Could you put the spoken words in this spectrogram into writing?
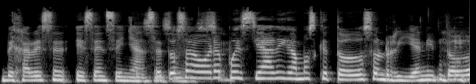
dejar ese, esa enseñanza. Entonces ahora pues ya digamos que todos sonríen y todo,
